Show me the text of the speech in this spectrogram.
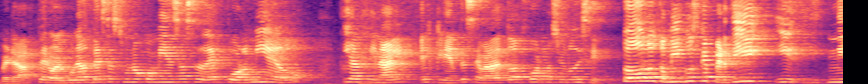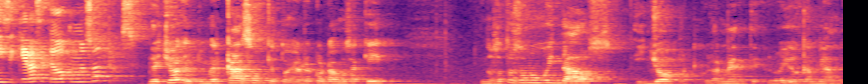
¿verdad? Pero algunas veces uno comienza a ceder por miedo y al final el cliente se va de todas formas y uno dice, todos los domingos que perdí y, y ni siquiera se quedó con nosotros. De hecho, el primer caso que todavía recordamos aquí, nosotros somos muy dados, y yo particularmente lo he ido cambiando,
